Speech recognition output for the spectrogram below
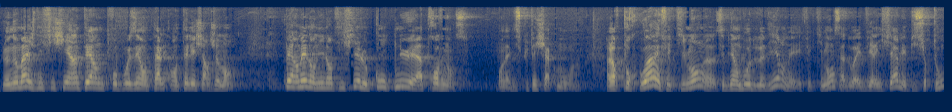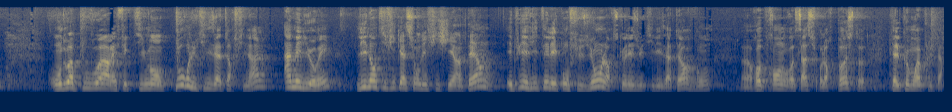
Le nommage des fichiers internes proposés en téléchargement permet d'en identifier le contenu et la provenance. On a discuté chaque mot. Hein. Alors pourquoi Effectivement, euh, c'est bien beau de le dire, mais effectivement, ça doit être vérifiable. Et puis surtout, on doit pouvoir, effectivement, pour l'utilisateur final, améliorer l'identification des fichiers internes et puis éviter les confusions lorsque les utilisateurs vont euh, reprendre ça sur leur poste quelques mois plus tard.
